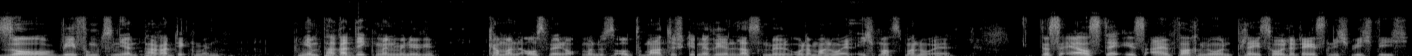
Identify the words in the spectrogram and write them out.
So, wie funktionieren Paradigmen? Im Paradigmenmenü kann man auswählen, ob man das automatisch generieren lassen will oder manuell. Ich mache es manuell. Das erste ist einfach nur ein Placeholder, der ist nicht wichtig.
